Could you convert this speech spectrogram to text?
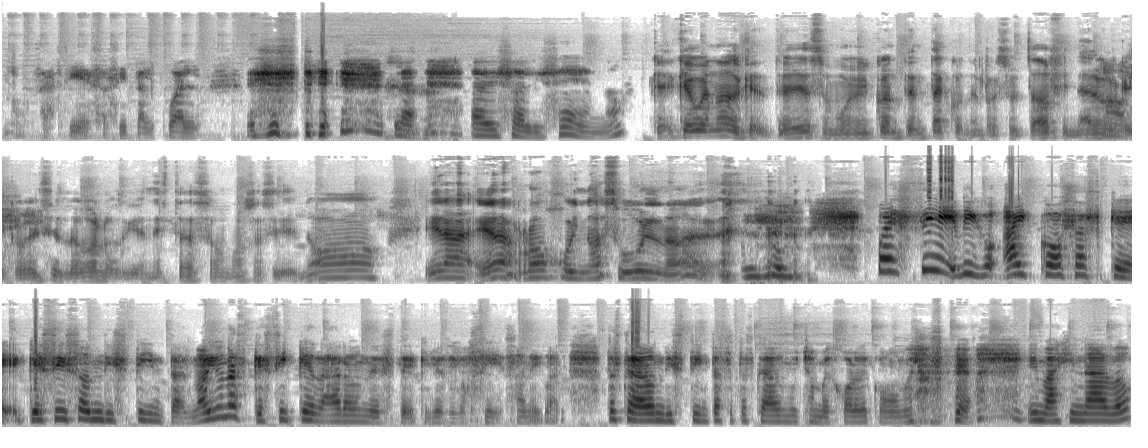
¿no? O sea, sí es así tal cual este, la, la visualicé, ¿no? Qué, bueno que te oyes muy contenta con el resultado final, porque como dices, luego los guionistas somos así de, no, era, era rojo y no azul, ¿no? pues sí, digo, hay cosas que, que sí son distintas, ¿no? Hay unas que sí quedaron, este, que yo digo, sí, son igual. Otras quedaron distintas, otras quedaron mucho mejor de como me las había imaginado,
